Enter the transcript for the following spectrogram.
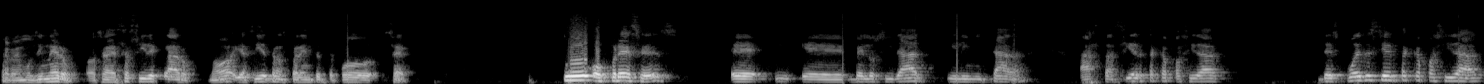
perdemos dinero. O sea, es así de claro, ¿no? Y así de transparente te puedo ser. Tú ofreces eh, eh, velocidad ilimitada hasta cierta capacidad. Después de cierta capacidad,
